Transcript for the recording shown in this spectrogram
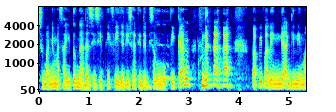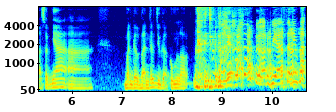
cumannya masa itu nggak ada CCTV jadi saya tidak bisa membuktikan tapi paling enggak gini maksudnya uh, bandel-bandel juga kumlot. jadi ya. luar biasa nih Pak.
